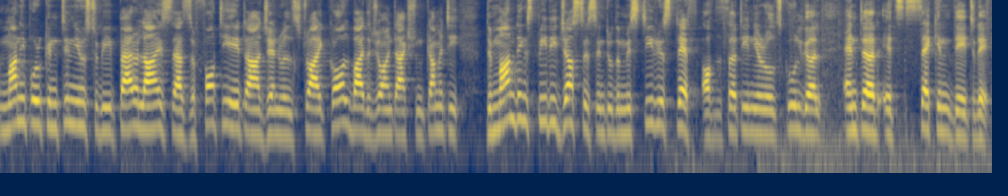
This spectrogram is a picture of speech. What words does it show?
Manipur continues to be paralyzed as the 48-hour general strike called by the Joint Action Committee demanding speedy justice into the mysterious death of the 13-year-old schoolgirl entered its second day today.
